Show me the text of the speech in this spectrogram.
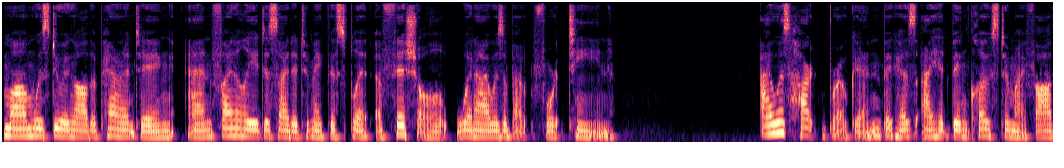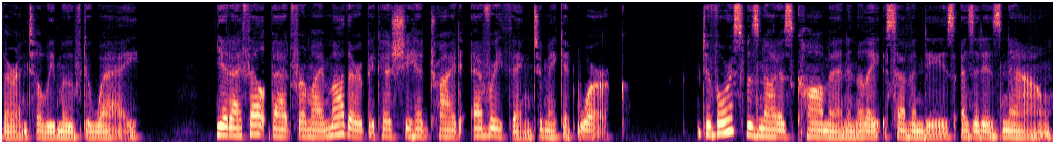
Mom was doing all the parenting and finally decided to make the split official when I was about 14. I was heartbroken because I had been close to my father until we moved away. Yet I felt bad for my mother because she had tried everything to make it work. Divorce was not as common in the late 70s as it is now,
